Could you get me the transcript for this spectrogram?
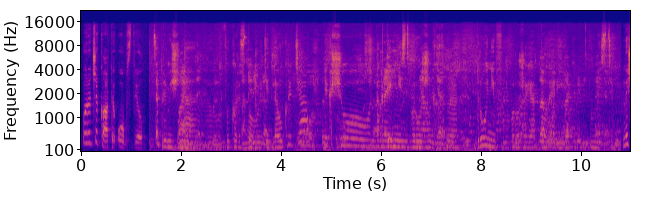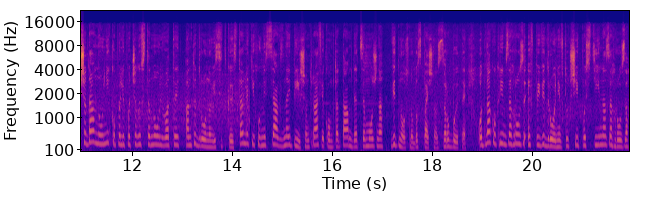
перечекати обстріл. Це приміщення використовують і для укриття, якщо от активність ворожих дронів, ворожої артилерії у місті. Нещодавно у Нікополі почали встановлювати антидронові сітки. Ставлять їх у місцях з найбільшим трафіком та там, де це можна відносно безпечно зробити. Однак, окрім загрози FPV-дронів, тут ще й постійна загроза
